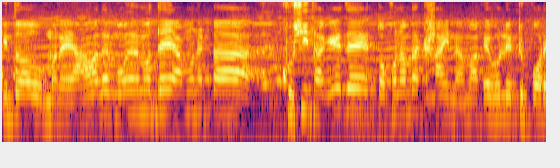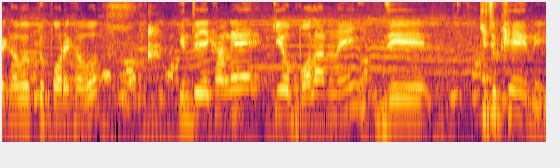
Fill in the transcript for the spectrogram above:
কিন্তু মানে আমাদের মনের মধ্যে এমন একটা খুশি থাকে যে তখন আমরা খাই না। মাকে বলি একটু পরে খাব, একটু পরে খাব। কিন্তু এখানে কেউ বলার নেই যে কিছু খেয়ে নেই।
